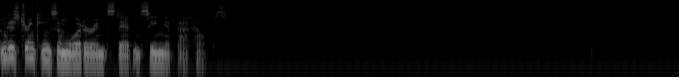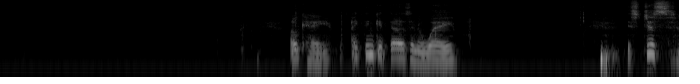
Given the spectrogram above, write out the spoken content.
I'm just drinking some water instead and seeing if that helps. Okay, I think it does in a way. It's just,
